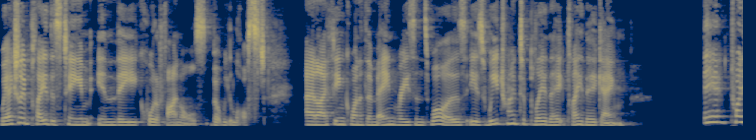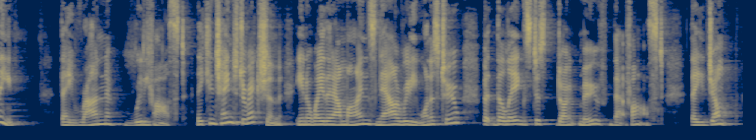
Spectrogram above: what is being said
We actually played this team in the quarterfinals, but we lost. And I think one of the main reasons was is we tried to play they play their game. They're 20. They run really fast. They can change direction in a way that our minds now really want us to, but the legs just don't move that fast. They jump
